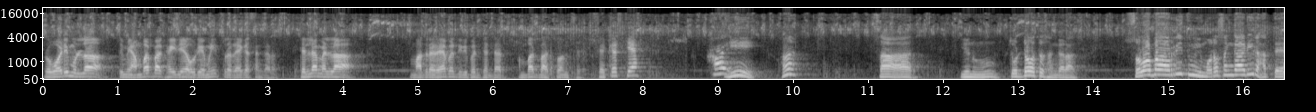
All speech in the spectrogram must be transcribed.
रोवाडी म्हणलं तुम्ही अंबाबा खायदे ಅವ್ರು ಎಮಣಿ ತುರ ರೇಗ ಸಂಗಾರ ತೆಲ್ಲ ಮೆಲ್ಲ માત્ર રહ્યા પર રિફન સેન્ટર અમદાવાદ સોન છે સેટસ ક્યાં ಹಾಯ್ ನೀ ಹಾಂ ಸಾರ್ ಏನು ದೊಡ್ಡವತ ಸಂಗರಾಜ್ ಸೊಲಭ ರೀ ತುಮಿ ಮೊರ ಸಂಗಾಡಿ ರಾತೆ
